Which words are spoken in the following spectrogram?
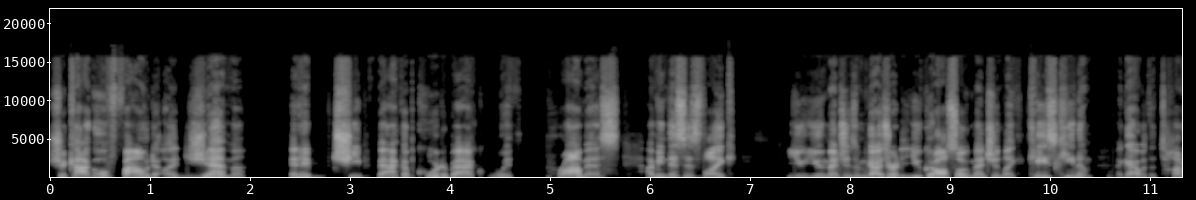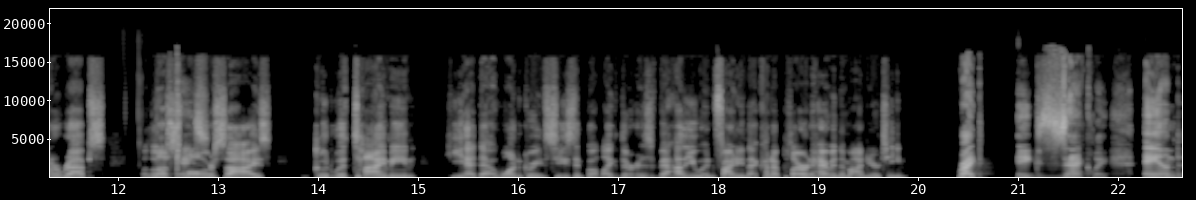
Chicago found a gem and a cheap backup quarterback with promise. I mean, this is like you you mentioned some guys already. You could also mention like Case Keenum, a guy with a ton of reps, a little Love Case. smaller size, good with timing. He had that one great season, but like there is value in finding that kind of player and having them on your team. Right. Exactly. And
